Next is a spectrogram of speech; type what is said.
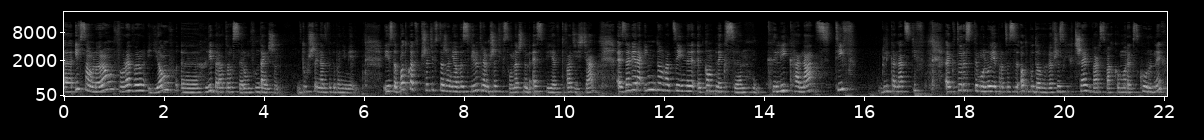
E, Yves Saint Laurent Forever Young e, Liberator Serum Foundation. Dłuższej nazwy chyba nie mieli. Jest to podkład przeciwstarzeniowy z filtrem przeciwsłonecznym SPF 20. E, Zawiera innowacyjny kompleks glicanactive glicanactive, który stymuluje procesy odbudowy we wszystkich trzech warstwach komórek skórnych,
